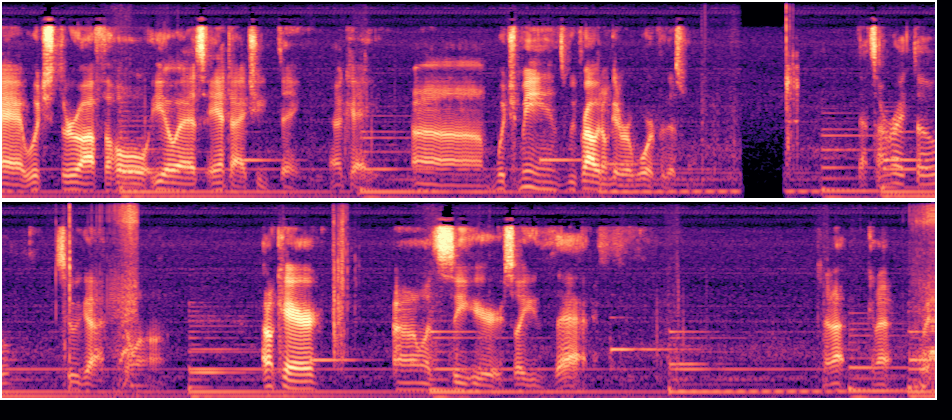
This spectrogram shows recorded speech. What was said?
uh, which threw off the whole EOS anti-cheat thing. Okay, um, which means we probably don't get a reward for this one. That's all right though. Let's see what we got going on. I don't care. Um, let's see here. So you that. Can I? Can I? Wait.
